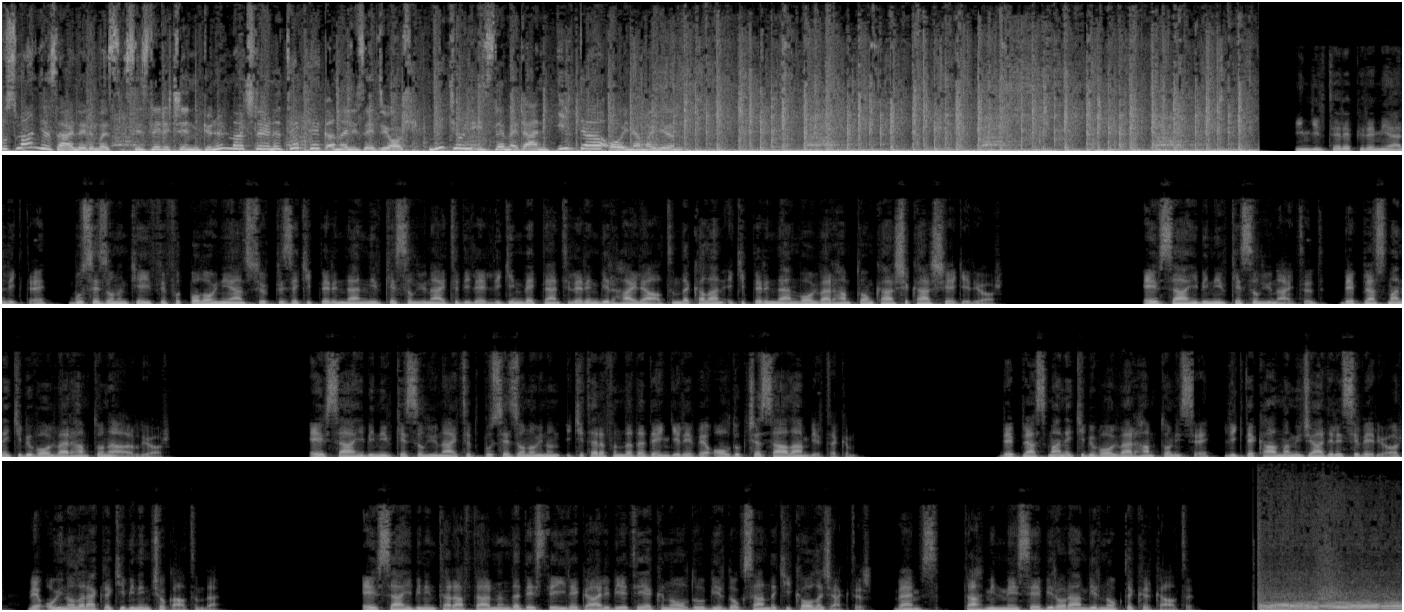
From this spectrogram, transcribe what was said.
Uzman yazarlarımız sizler için günün maçlarını tek tek analiz ediyor. Videoyu izlemeden iddia oynamayın. İngiltere Premier Lig'de, bu sezonun keyifli futbol oynayan sürpriz ekiplerinden Newcastle United ile ligin beklentilerin bir hayli altında kalan ekiplerinden Wolverhampton karşı karşıya geliyor. Ev sahibi Newcastle United, deplasman ekibi Wolverhampton'u ağırlıyor. Ev sahibi Newcastle United bu sezon oyunun iki tarafında da dengeli ve oldukça sağlam bir takım. Deplasman ekibi Wolverhampton ise ligde kalma mücadelesi veriyor ve oyun olarak rakibinin çok altında. Ev sahibinin taraftarının da desteğiyle galibiyete yakın olduğu bir 90 dakika olacaktır. Rams, tahmin MS1 oran 1.46.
